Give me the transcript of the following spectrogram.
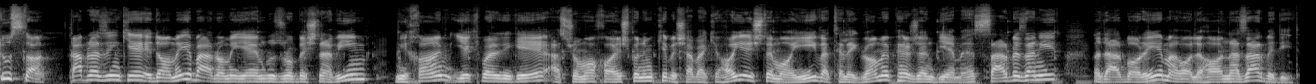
دوستان قبل از اینکه ادامه برنامه امروز رو بشنویم می‌خوایم یک بار دیگه از شما خواهش کنیم که به شبکه های اجتماعی و تلگرام Persian BM سر بزنید و درباره مقاله ها نظر بدید.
